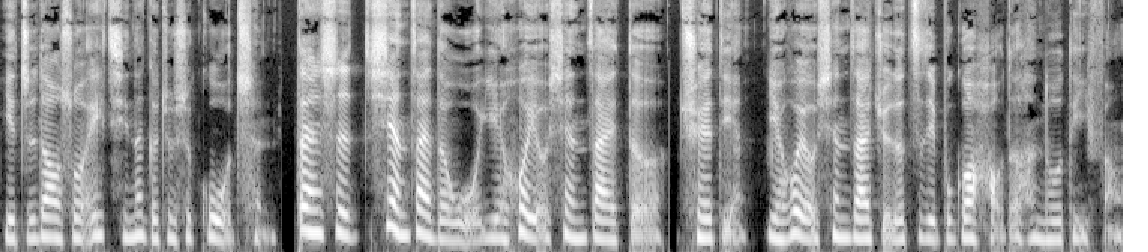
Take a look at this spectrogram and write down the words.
也知道说，诶，其实那个就是过程。但是现在的我也会有现在的缺点。也会有现在觉得自己不够好的很多地方，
